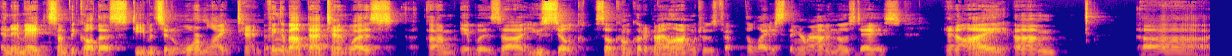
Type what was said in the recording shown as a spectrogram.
And they made something called the Stephenson Warmlite tent. The thing about that tent was um, it was uh, used sil- silicone coated nylon, which was the lightest thing around in those days. And I, um, uh,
